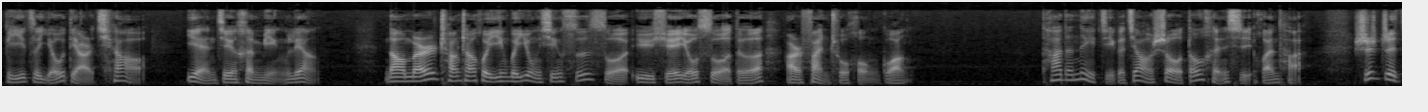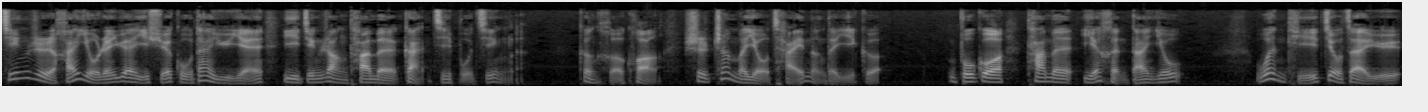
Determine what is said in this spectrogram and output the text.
鼻子有点翘，眼睛很明亮，脑门常常会因为用心思索与学有所得而泛出红光。他的那几个教授都很喜欢他，时至今日还有人愿意学古代语言，已经让他们感激不尽了。更何况是这么有才能的一个。不过他们也很担忧，问题就在于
